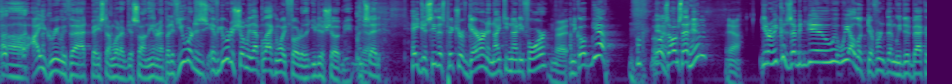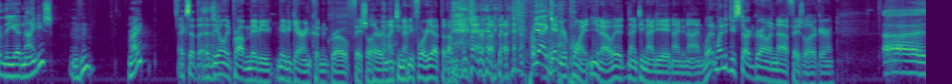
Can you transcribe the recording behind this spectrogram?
Uh, I agree with that based on what I've just saw on the internet. But if you were to if you were to show me that black and white photo that you just showed me and said, "Hey, did you see this picture of Garen in 1994?" Right. And you go, "Yeah." Oh, is- oh, is that him? Yeah. You know what I mean? Because I mean, we, we all look different than we did back in the uh, 90s. Mm-hmm. Right? Except the, the only problem, maybe maybe Garen couldn't grow facial hair in 1994 yet, but I'm not sure about that. But yeah, I get your point. You know, it- 1998, 99. When, when did you start growing uh, facial hair, Garen? Uh,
